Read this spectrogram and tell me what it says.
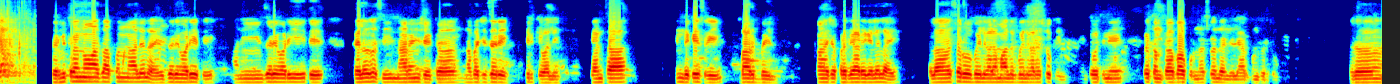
या मालकांना. तर मित्रांनो आज आपण आलेलो आहे जरेवाडी येथे आणि जरेवाडी येथे कैलासवासी नारायण शेठ नबाजी जरे फिरकेवाले यांचा हिंदकेसरी भारत बैल काळाच्या पडद्याआड गेलेला आहे. त्याला सर्व बैलगाडा मालक बैलगाडा शौकीन यांच्या वतीने प्रथमतः भावपूर्ण श्रद्धांजली अर्पण करतो. तर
